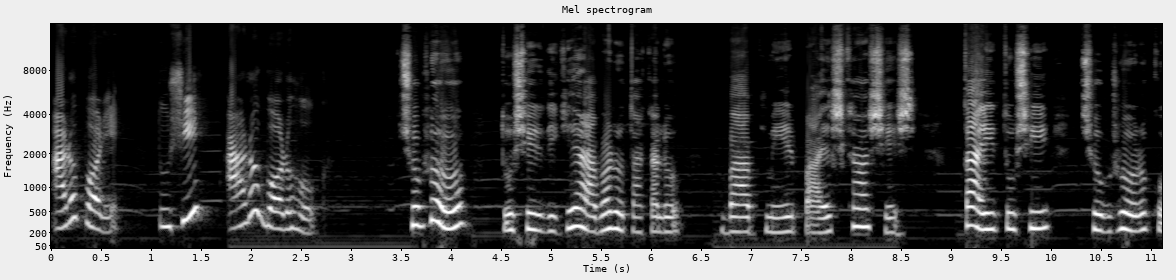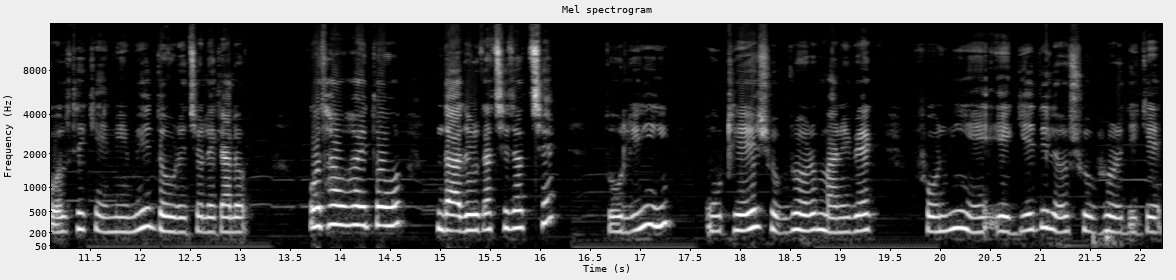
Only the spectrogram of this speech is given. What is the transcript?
আরও পরে। তুষি আরও বড় হোক। শুভ্র তুষির দিকে আবারও তাকালো। বাপ মেয়ের পায়েস খাওয়া শেষ। তাই তুষি শুভ্রর কোল থেকে নেমে দৌড়ে চলে গেল। কোথাও হয়তো দাদুর কাছে যাচ্ছে। তুলি উঠে শুভ্রর মানিব্যাগ ফোন নিয়ে এগিয়ে দিল শুভ্রর দিকে।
